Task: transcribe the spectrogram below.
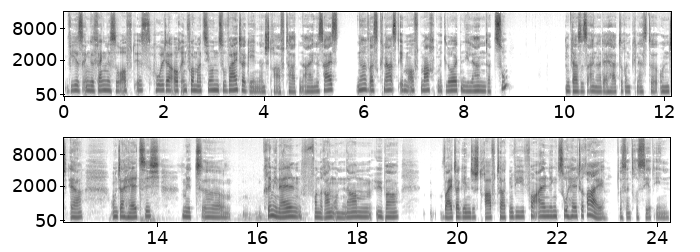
wie es im Gefängnis so oft ist, holt er auch Informationen zu weitergehenden Straftaten ein. Das heißt, ne, was Knast eben oft macht mit Leuten, die lernen dazu. Und das ist einer der härteren Knäste. Und er unterhält sich mit äh, Kriminellen von Rang und Namen über weitergehende Straftaten wie vor allen Dingen Zuhälterei. Das interessiert ihn.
